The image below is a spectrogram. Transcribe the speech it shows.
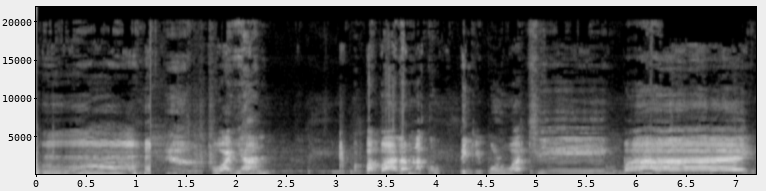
Mm. O ayan. Magpapaalam na ko. Thank you for watching. Bye!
